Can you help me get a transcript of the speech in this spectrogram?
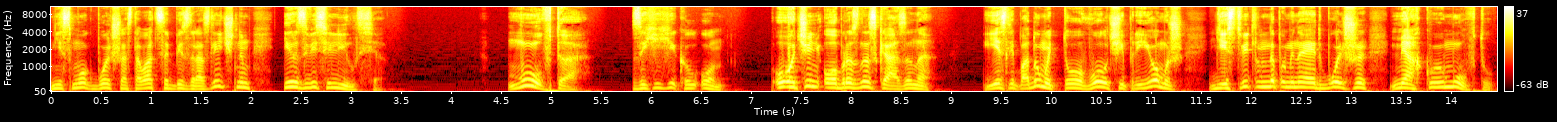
не смог больше оставаться безразличным и развеселился. «Муфта!» — захихикал он. «Очень образно сказано. Если подумать, то волчий приемыш действительно напоминает больше мягкую муфту».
